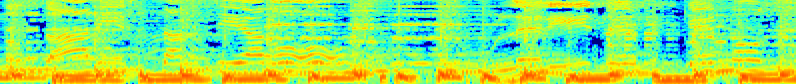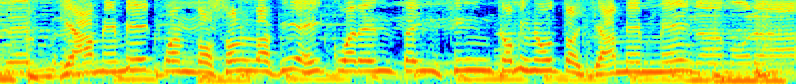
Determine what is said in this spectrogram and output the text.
nos ha distanciado. Tú le dices que no se Llámeme cuando son las 10 y 45 minutos. Llámeme. enamorado.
